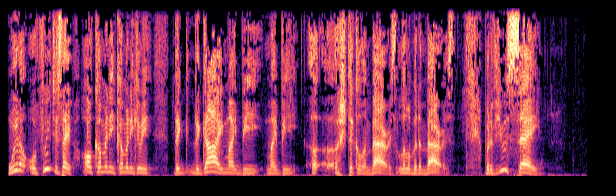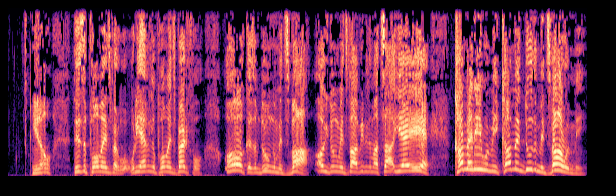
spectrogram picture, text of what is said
we don't. If we just say, "Oh, come in, come in, come in, the the guy might be might be a, a shtickle embarrassed, a little bit embarrassed. But if you say, you know, this is a poor man's bread. What are you having a poor man's bread for? Oh, because I'm doing a mitzvah. Oh, you're doing a mitzvah, I'm eating the matzah. Yeah, yeah, yeah. Come and eat with me. Come and do the mitzvah with me.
